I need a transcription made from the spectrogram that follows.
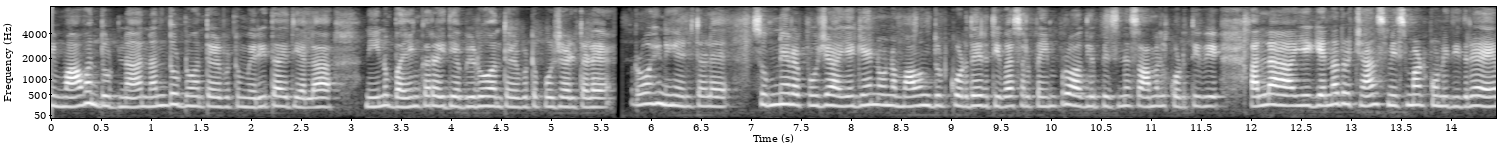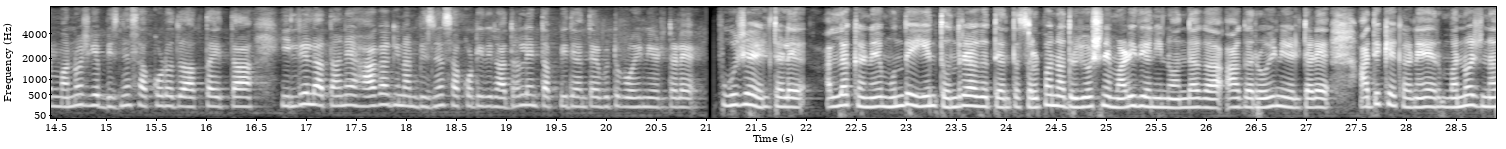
ನಿಮ್ಮ ಮಾವನ ದುಡ್ಡನ್ನ ನನ್ನ ದುಡ್ಡು ಅಂತ ಹೇಳ್ಬಿಟ್ಟು ಮೆರಿತಾ ಇದೆಯಲ್ಲ, ನೀನು ಭಯಂಕರ ಇದೆಯಾ ಬಿಡು ಅಂತ ಹೇಳ್ಬಿಟ್ಟು ಪೂಜಾ ಹೇಳ್ತಾಳೆ. ರೋಹಿಣಿ ಹೇಳ್ತಾಳೆ ಸುಮ್ಮನೆ ಪೂಜಾ ಈಗೇನು ನಮ್ಮ ಮಾವಂಗೆ ದುಡ್ಡು ಕೊಡದೇ ಇರ್ತೀವ, ಸ್ವಲ್ಪ ಇಂಪ್ರೂವ್ ಆಗಲಿ ಬಿಸ್ನೆಸ್ ಆಮೇಲೆ ಕೊಡ್ತೀವಿ. ಅಲ್ಲ, ಈಗ ಏನಾದರೂ ಚಾನ್ಸ್ ಮಿಸ್ ಮಾಡ್ಕೊಂಡಿದ್ದಿದ್ರೆ ಮನೋಜ್ಗೆ ಬಿಸ್ನೆಸ್ ಹಾಕ್ಕೊಡೋದು ಆಗ್ತಾ ಇತ್ತಾ? ಇಲ್ಲಿಲ್ಲ ತಾನೇ, ಹಾಗಾಗಿ ನಾನು ಬಿಸ್ನೆಸ್ ಹಾಕ್ಕೊಟ್ಟಿದ್ದೀನಿ ಅದರಲ್ಲೇನು ತಪ್ಪಿದೆ ಅಂತ ಹೇಳ್ಬಿಟ್ಟು ರೋಹಿಣಿ ಹೇಳ್ತಾಳೆ. ಪೂಜಾ ಹೇಳ್ತಾಳೆ, ಅಲ್ಲ ಕಣೆ, ಮುಂದೆ ಏನು ತೊಂದರೆ ಆಗುತ್ತೆ ಅಂತ ಸ್ವಲ್ಪನಾದರೂ ಯೋಚನೆ ಮಾಡಿದ್ಯಾ ನೀನು? ಅಂದಾಗ ಆಗ ರೋಹಿಣಿ ಹೇಳ್ತಾಳೆ, ಅದಕ್ಕೆ ಕಣೆ, ಮನೋಜ್ನ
